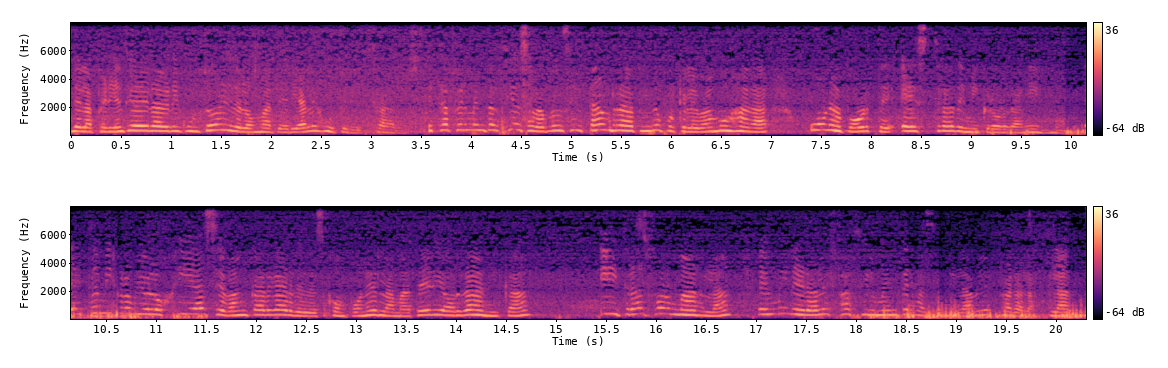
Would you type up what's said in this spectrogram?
la experiencia del agricultor y de los materiales utilizados. Esta fermentación se va a producir tan rápido porque le vamos a dar un aporte extra de microorganismos. Esta microbiología se va a encargar de descomponer la materia orgánica y transformarla en minerales fácilmente asimilables para las plantas.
